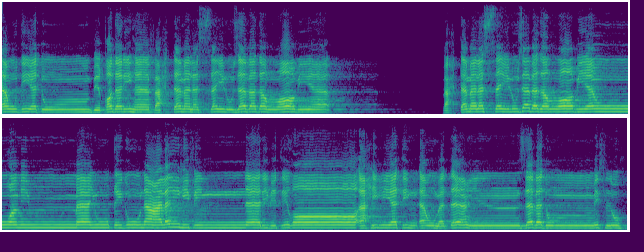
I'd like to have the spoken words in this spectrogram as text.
أودية بقدرها فاحتمل السيل زبدا رابيا. فاحتمل السيل زبدا رابيا ومما يوقدون عليه في النار ابتغاء حلية أو متاع زبد مثله.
